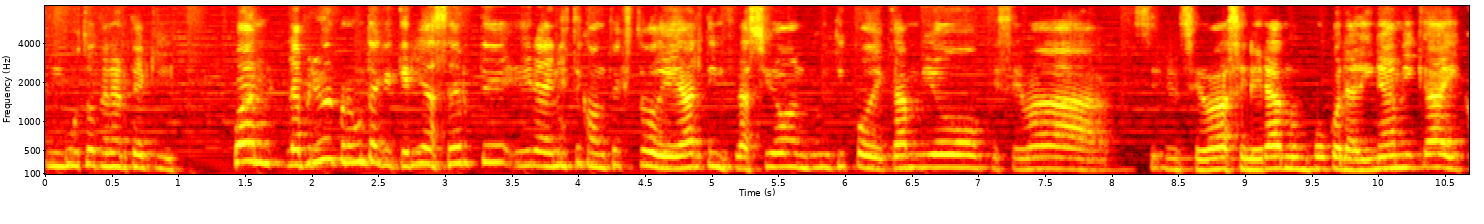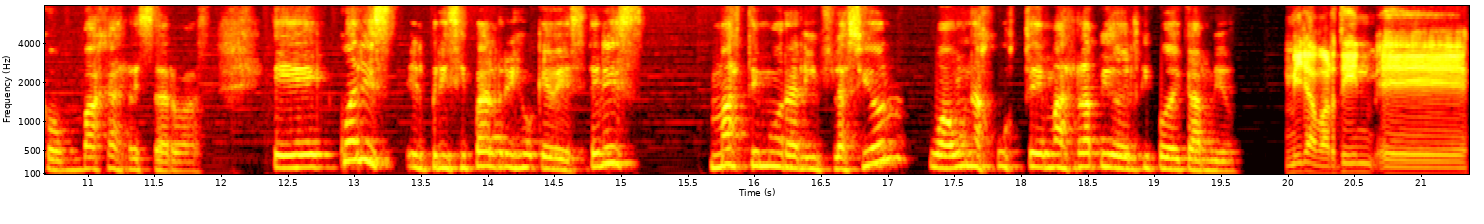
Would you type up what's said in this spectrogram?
un gusto tenerte aquí. Juan, la primera pregunta que quería hacerte era en este contexto de alta inflación, de un tipo de cambio que se va se, va acelerando un poco la dinámica y con bajas reservas. Eh, ¿Cuál es el principal riesgo que ves? ¿Tenés más temor a la inflación o a un ajuste más rápido del tipo de cambio? Mira, Martín, eh,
